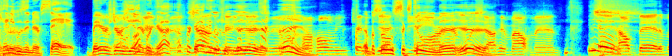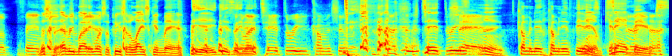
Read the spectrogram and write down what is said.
Kenny was in there sad. Bears jersey and That was everything. forgot- man. I forgot Shout he was a- Kenny yeah. Jackson, man. Damn. Our homie Kenny Episode Jack, 16, CR. man. Everyone Yeah. Shout him out, man. Yeah. How bad of a fan. Mr. Everybody wants a piece of the light skinned man. Yeah, he did say Looking like. Ted Three coming soon. Ted three Sad. Dang. coming in coming in theaters. Damn, Kenny. sad bears.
